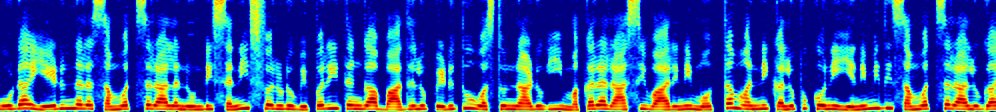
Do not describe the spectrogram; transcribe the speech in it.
కూడా ఏడున్నర సంవత్సరాల నుండి శనీశ్వరుడు విపరీతంగా బాధలు పెడుతూ వస్తున్నాడు. ఈ మకర రాశి వారిని మొత్తం అన్ని కలుపుకొని ఎనిమిది సంవత్సరాలుగా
